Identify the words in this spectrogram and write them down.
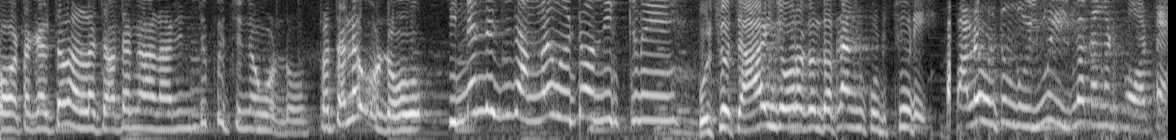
കോട്ടക്കലത്തെ വെള്ളച്ചാട്ടം കാണാൻ എന്റെ പച്ചിനെ കൊണ്ടുപോകും. ഇപ്പൊ തന്നെ കൊണ്ടുപോകും. പിന്നെന്താ വെച്ച് ഞങ്ങൾ വീട്ടിൽ വന്നിരിക്കണേ? ഉത്സവ ചായയും ചോറൊക്കെ എന്താ? അങ്ങ് കുടിച്ചൂടി. പള്ളം കൊടുത്ത് ഉൽമ ഇൽമൊക്കെ അങ്ങോട്ട് പോട്ടെ.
